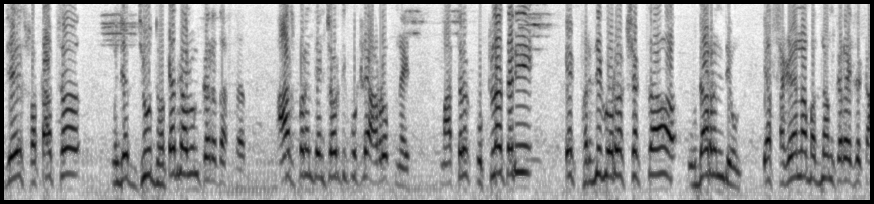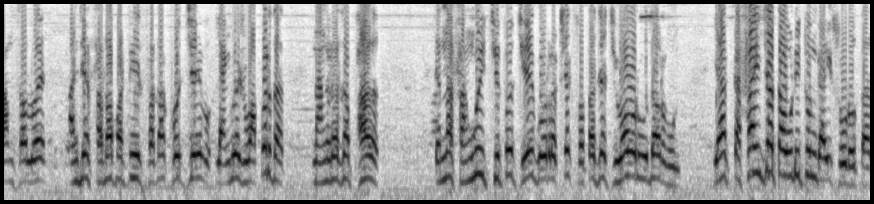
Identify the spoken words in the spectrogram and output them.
जे स्वतःचं म्हणजे जीव धोक्यात घालून करत असतात. आजपर्यंत त्यांच्यावरती कुठले आरोप नाहीत. मात्र कुठला तरी एक फर्जी गोरक्षकचा उदाहरण देऊन या सगळ्यांना बदनाम करायचं काम चालू आहे. आणि जे सदा पाटील सदा खोत जे लँग्वेज वापरतात नांगराचा फाळ त्यांना सांगू इच्छितो जे गोरक्षक स्वतःच्या जीवावर उदार होऊन या कसाईंच्या तावडीतून गायी सोडवतात.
